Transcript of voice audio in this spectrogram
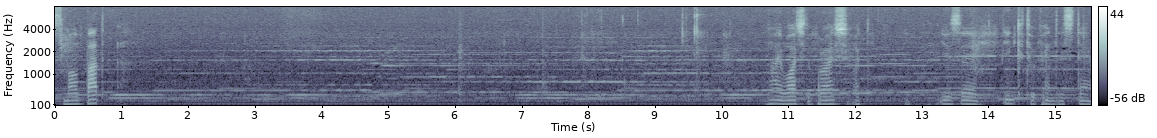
Small. Now I watch the brush use uh, ink to paint the stem.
